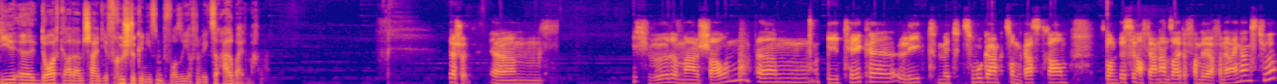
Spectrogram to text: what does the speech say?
die äh, dort gerade anscheinend ihr Frühstück genießen, bevor sie auf den Weg zur Arbeit machen. Sehr schön. Ähm, ich würde mal schauen. Ähm, die Theke liegt mit Zugang zum Gastraum so ein bisschen auf der anderen Seite von der, von der Eingangstür.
